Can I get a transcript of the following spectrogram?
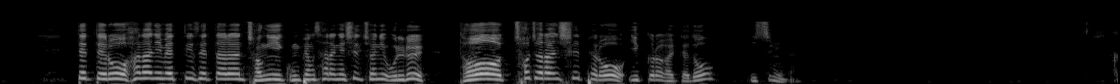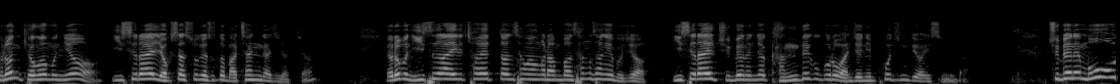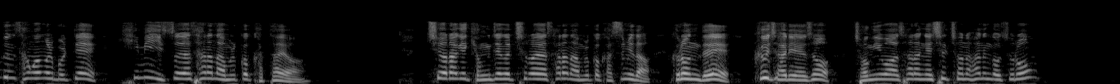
때때로 하나님의 뜻에 따른 정의, 공평, 사랑의 실천이 우리를 더 처절한 실패로 이끌어갈 때도 있습니다. 그런 경험은요, 이스라엘 역사 속에서도 마찬가지였죠. 여러분, 이스라엘이 처했던 상황을 한번 상상해 보죠. 이스라엘 주변은요, 강대국으로 완전히 포진되어 있습니다. 주변의 모든 상황을 볼 때 힘이 있어야 살아남을 것 같아요. 치열하게 경쟁을 치러야 살아남을 것 같습니다. 그런데 그 자리에서 정의와 사랑의 실천을 하는 것으로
